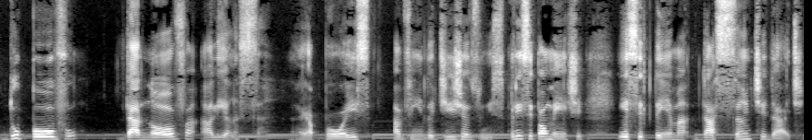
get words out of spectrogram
do povo da nova aliança, né? após a vinda de Jesus, principalmente esse tema da santidade.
